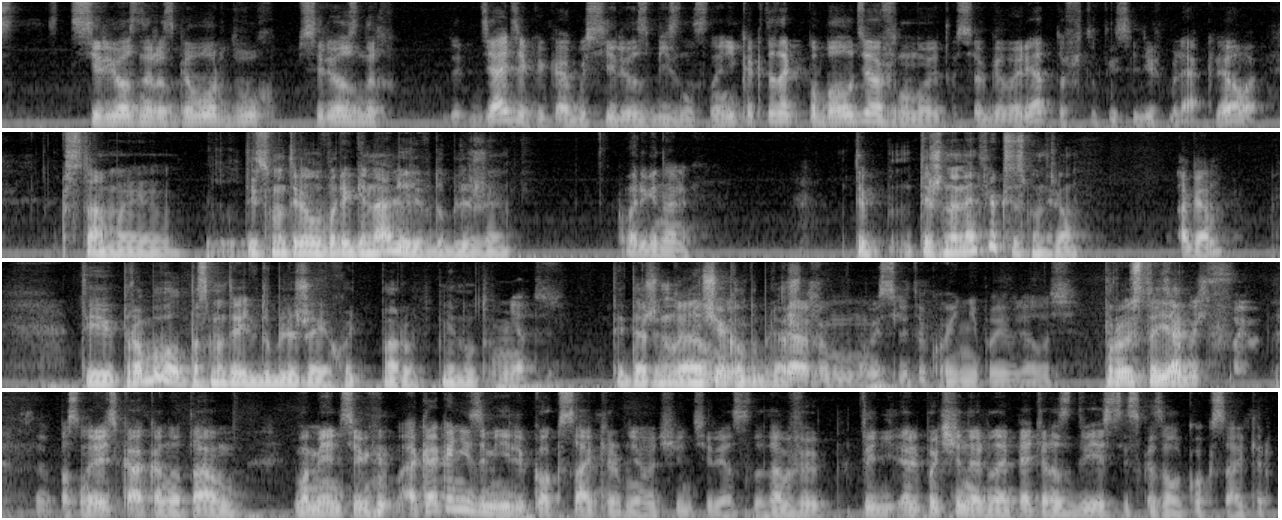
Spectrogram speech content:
серьезный разговор двух серьезных дядек и как бы серьез бизнес, но они как-то так по-балдежному это все говорят, то что ты сидишь, бля, клево. Кстати, мы... ты смотрел в оригинале или в дубляже? В оригинале. Ты, ты же на Netflix смотрел? Ага. Ты пробовал посмотреть в дубляже хоть пару минут? Нет. Ты даже ну, да, не чекал дубляж? Даже мысли такой не появлялось. Просто я... Посмотреть, как оно там в моменте... А как они заменили Коксакер, мне очень интересно. Там же ты, Аль Пачи, наверное, опять раз 200 сказал Коксакер.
